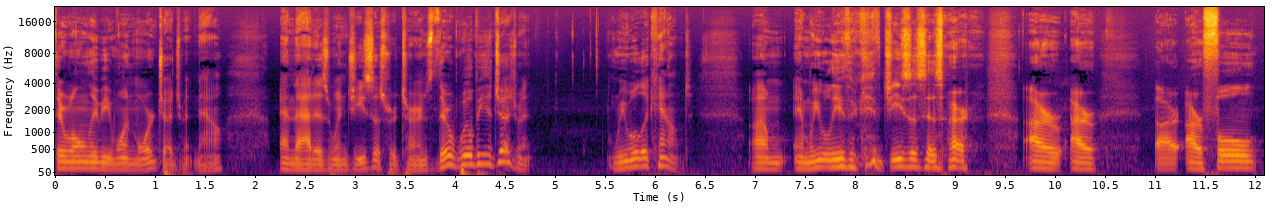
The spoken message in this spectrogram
there will only be one more judgment now, and that is when Jesus returns. There will be a judgment. We will account, um, and we will either give Jesus as our our our our, our full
